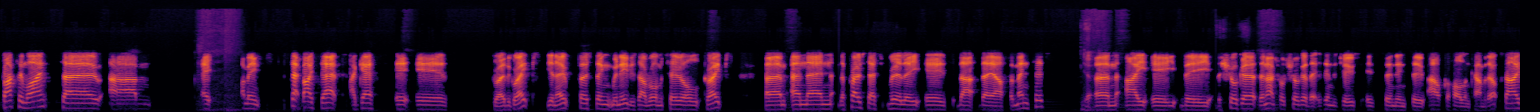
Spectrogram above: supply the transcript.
Sparkling wine. So, um, it, I mean, step by step, I guess it is grow the grapes. You know, first thing we need is our raw material grapes. Um, and then the process really is that they are fermented, Yeah. um, i.e., the, the sugar, the natural sugar that is in the juice is turned into alcohol and carbon dioxide.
